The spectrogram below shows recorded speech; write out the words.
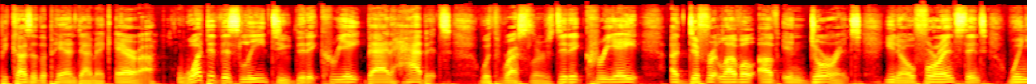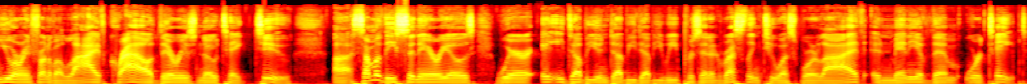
because of the pandemic era. What did this lead to? Did it create bad habits with wrestlers? Did it create a different level of endurance? You know, for instance, when you are in front of a live crowd, there is no take two. Uh, some of these scenarios where AEW and WWE presented wrestling to us were live, and many of them were taped.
